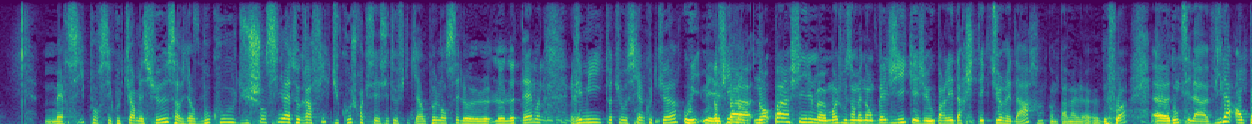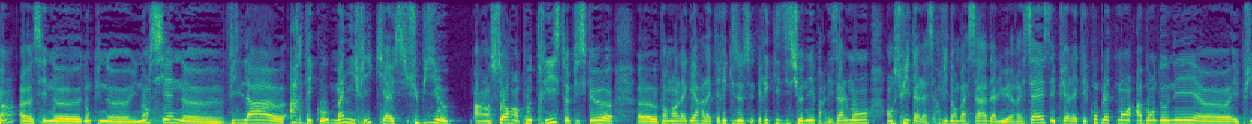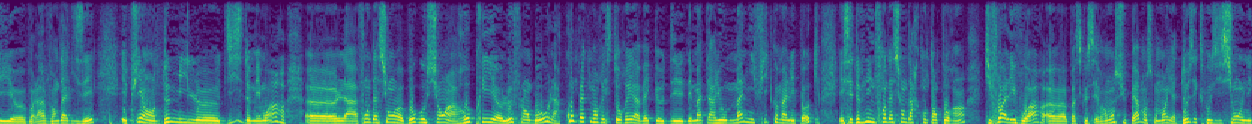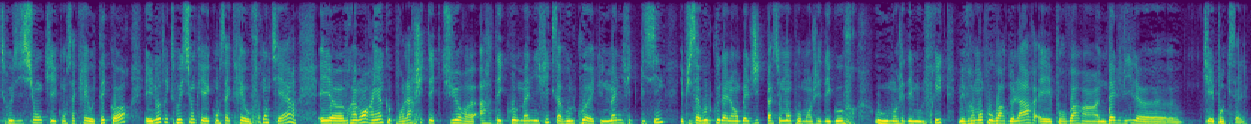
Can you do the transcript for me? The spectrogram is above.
Merci pour ces coups de cœur, messieurs. Ça vient beaucoup du champ cinématographique. Du coup, je crois que c'est Théophile qui a un peu lancé le, thème. Rémi, toi, tu as aussi un coup de cœur Oui, mais pas, non, pas un film. Moi, je vous emmène en Belgique et je vais vous parler d'architecture et d'art, hein, comme pas mal euh, de fois. Euh, donc, c'est la Villa Ampin. Euh, c'est une, donc une, une ancienne villa art déco magnifique qui a subi un sort un peu triste puisque euh, pendant la guerre elle a été réquisitionnée par les Allemands. Ensuite elle a servi d'ambassade à l'URSS et puis elle a été complètement abandonnée euh, et puis euh, voilà vandalisée. Et puis en 2010 de mémoire, la fondation Bogossian a repris le flambeau, l'a complètement restauré avec des, des, matériaux magnifiques comme à l'époque et c'est devenu une fondation d'art contemporain qu'il faut aller voir parce que c'est vraiment superbe. En ce moment il y a deux expositions, une exposition qui est consacrée au décor et une autre exposition qui est consacré aux frontières. Et euh, vraiment, rien que pour l'architecture euh, art déco magnifique, ça vaut le coup avec une magnifique piscine. Et puis ça vaut le coup d'aller en Belgique, pas seulement pour manger des gaufres ou manger des moules frites, mais vraiment pour voir de l'art et pour voir une belle ville euh, qui est Bruxelles.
